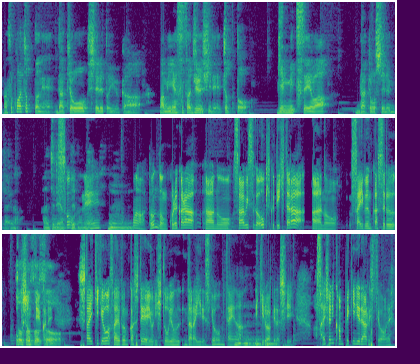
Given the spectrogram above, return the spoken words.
まあ、そこはちょっとね妥協してるというか、まあ、見やすさ重視でちょっと厳密性は妥協してるみたいな感じでやってそうるので、ね。うん、まあ、どんどんこれから、あの、サービスが大きくできたら、あの、細分化するオプションっていうかね、そう。主体企業は細分化して、より人を呼んだらいいですよ、みたいなうんうんうんうん、できるわけだし、最初に完璧である必要はね、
